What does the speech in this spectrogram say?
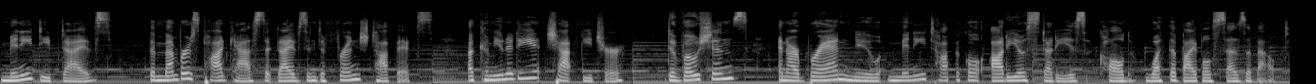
mini deep dives, the members podcast that dives into fringe topics, a community chat feature, devotions, and our brand new mini topical audio studies called What the Bible Says About.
